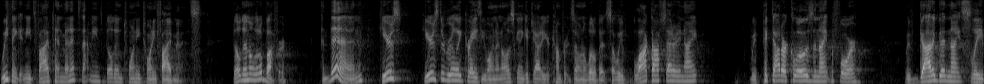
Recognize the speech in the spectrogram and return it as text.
we think it needs five, ten minutes. That means build in 20, 25 minutes. Build in a little buffer. And then Here's, here's the really crazy one. I know it's going to get you out of your comfort zone a little bit. So we've blocked off Saturday night. We've picked out our clothes the night before. We've got a good night's sleep.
